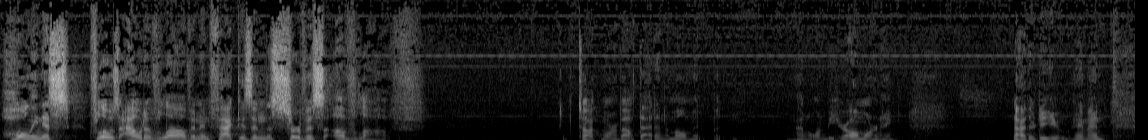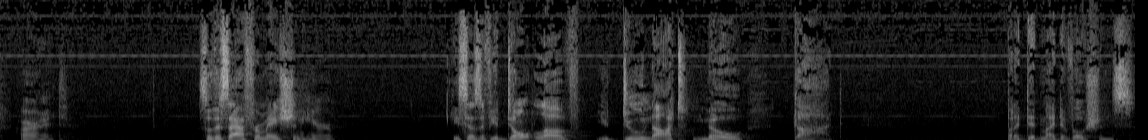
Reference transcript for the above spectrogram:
holiness flows out of love and, in fact, is in the service of love. We'll talk more about that in a moment, but I don't want to be here all morning. Neither do you. Amen? All right. So, this affirmation here, he says, if you don't love, you do not know God. But I did my devotions,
